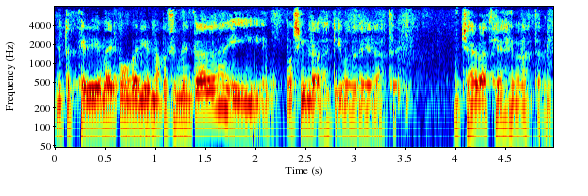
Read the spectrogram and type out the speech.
entonces quería ver cómo vería una posible entrada y posible objetivo de las tres. Muchas gracias y buenas tardes.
